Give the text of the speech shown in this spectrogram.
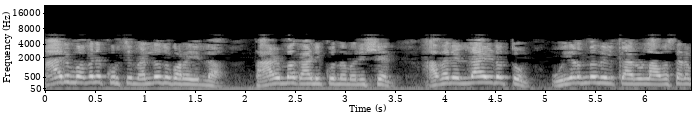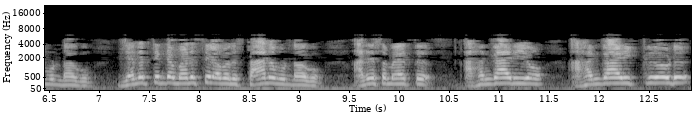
ആരും അവനെക്കുറിച്ച് നല്ലത് പറയില്ല. താഴ്മ കാണിക്കുന്ന മനുഷ്യൻ അവൻ എല്ലായിടത്തും ഉയർന്നു നിൽക്കാനുള്ള അവസരമുണ്ടാകും. ജനത്തിന്റെ മനസ്സിൽ അവന് സ്ഥാനമുണ്ടാകും. അതേസമയത്ത് അഹങ്കാരിയോ അഹങ്കാരിക്കോട്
